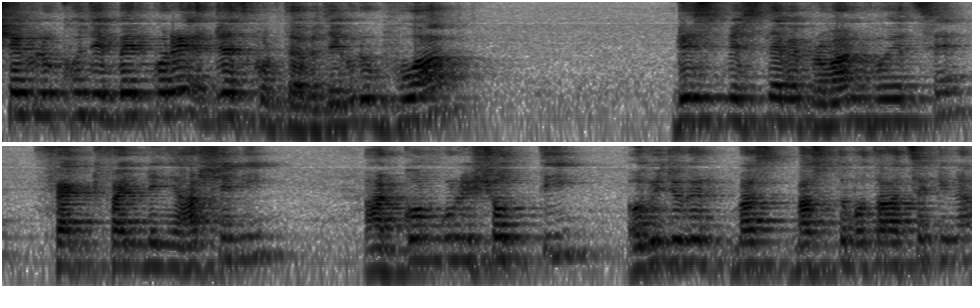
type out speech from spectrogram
সেগুলো খুঁজে বের করে অ্যাড্রেস করতে হবে। যেগুলো ভুয়া ডিসমিস দেবে প্রমাণ হয়েছে ফ্যাক্ট ফাইন্ডিংয়ে আসেনি, আর কোনগুলি সত্যি, অভিযোগের বাস্তবতা আছে কিনা,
